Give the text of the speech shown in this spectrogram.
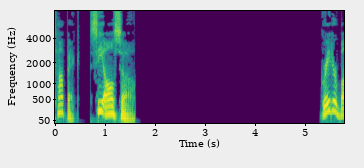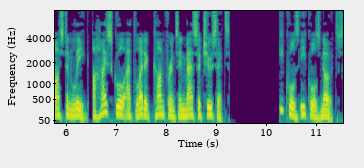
Topic: See also Greater Boston League, a high school athletic conference in Massachusetts. Notes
